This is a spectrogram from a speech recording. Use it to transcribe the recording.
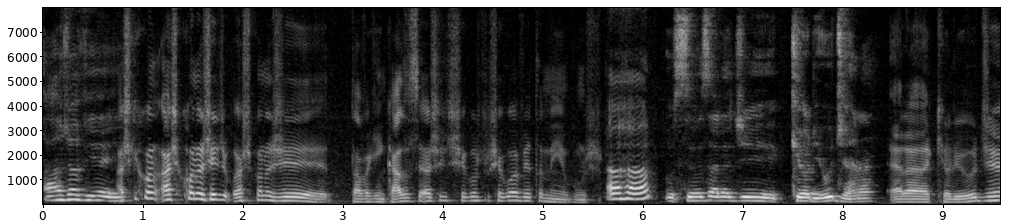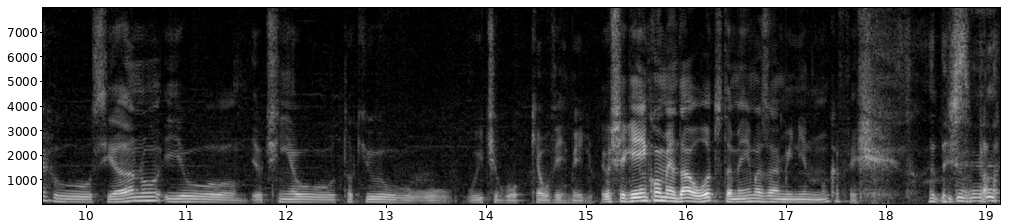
Ah, já vi aí. Acho que, acho que quando a gente. Acho que quando a gente tava aqui em casa, a gente chegou, chegou a ver também alguns. Aham. Uhum. Os seus era de Kyoryuger, né? Era Kyoryuger, o Ciano e o. Eu tinha o Tokyo o, o Ichigo, que é o vermelho. Eu cheguei a encomendar outro também, mas a menina nunca fez. Deixa isso pra lá.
